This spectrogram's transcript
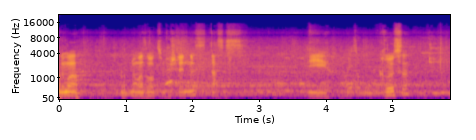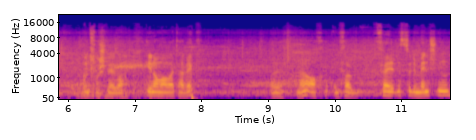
Nur mal, nur mal so zum Verständnis. Das ist die Größe. Unvorstellbar. Ich gehe noch mal weiter weg. Weil, ne, auch im Ver Verhältnis zu den Menschen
